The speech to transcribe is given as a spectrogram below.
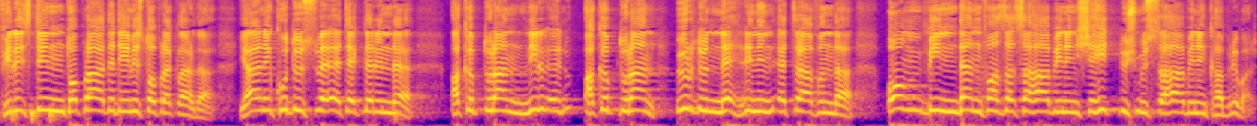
Filistin toprağı dediğimiz topraklarda yani Kudüs ve eteklerinde akıp duran Nil akıp duran Ürdün nehrinin etrafında 10 binden fazla sahabinin şehit düşmüş sahabinin kabri var.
